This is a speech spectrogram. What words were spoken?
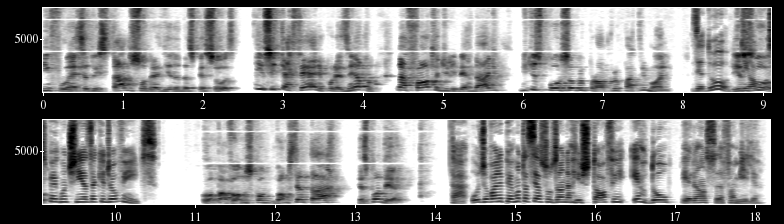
influência do Estado sobre a vida das pessoas. Isso interfere, por exemplo, na falta de liberdade de dispor sobre o próprio patrimônio. Zedu, Isso... tem algumas perguntinhas aqui de ouvintes. Opa, vamos, vamos tentar responder. Tá. O Giovanni pergunta se a Suzana Ristoff herdou herança da família.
